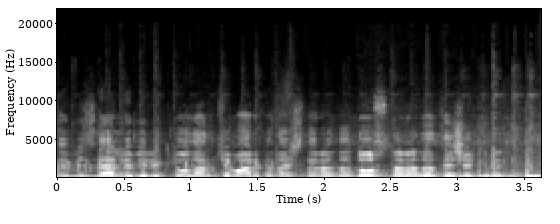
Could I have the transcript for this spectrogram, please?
ve bizlerle birlikte olan tüm arkadaşlara da dostlara da teşekkür ediyorum.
